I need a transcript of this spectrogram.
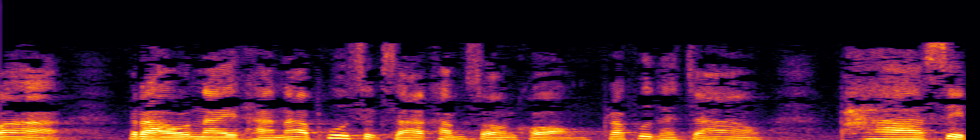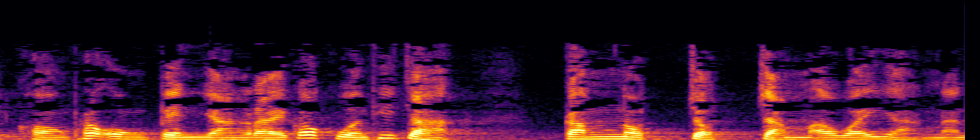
ว่า เราในฐานะผู้ศึกษาคำสอนของพระพุทธเจ้า ภาสิทธิ์ของพระองค์เป็นอย่างไรก็ควรที่จะกำหนดจดจำเอาไว้อย่างนั้น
